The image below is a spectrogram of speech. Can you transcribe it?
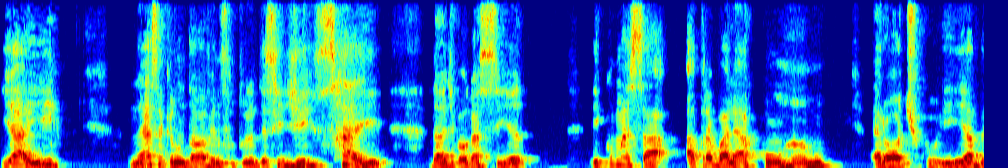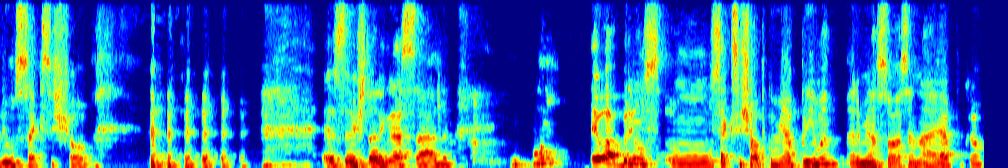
E aí, nessa que eu não estava vendo futuro, eu decidi sair da advocacia e começar a trabalhar com o ramo erótico e abrir um sex shop. Essa é uma história engraçada. Então, eu abri um, um sex shop com minha prima, era minha sócia na época,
